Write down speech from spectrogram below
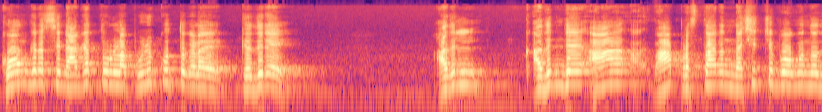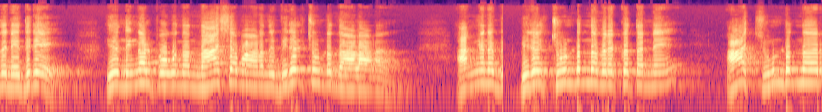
കോൺഗ്രസിനകത്തുള്ള പുഴുക്കുത്തുകളെക്കെതിരെ അതിൽ അതിന്റെ ആ ആ പ്രസ്ഥാനം നശിച്ചു പോകുന്നതിനെതിരെ ഇത് നിങ്ങൾ പോകുന്ന നാശമാണെന്ന് വിരൽ ചൂണ്ടുന്ന ആളാണ്. അങ്ങനെ വിരൽ ചൂണ്ടുന്നവരൊക്കെ തന്നെ ആ ചൂണ്ടുന്നവർ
